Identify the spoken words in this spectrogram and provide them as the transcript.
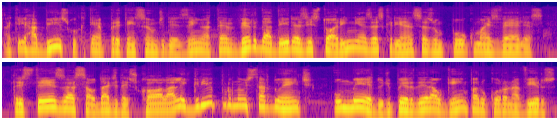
aquele rabisco que tem a pretensão de desenho, até verdadeiras historinhas às crianças um pouco mais velhas. Tristeza, saudade da escola, alegria por não estar doente, o medo de perder alguém para o coronavírus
